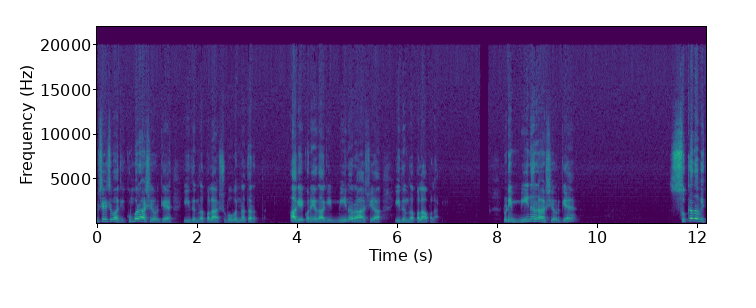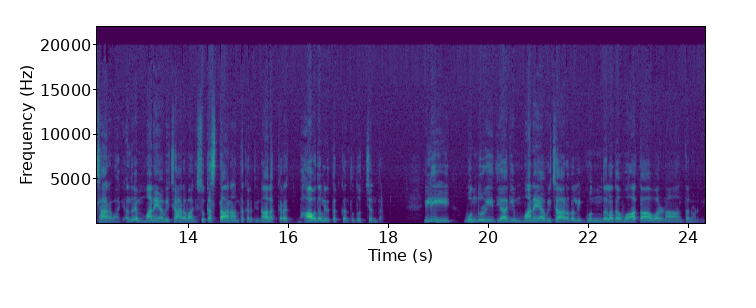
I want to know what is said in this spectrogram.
ವಿಶೇಷವಾಗಿ ಕುಂಭರಾಶಿಯವ್ರಿಗೆ ಈ ದಿನದ ಫಲ ಶುಭವನ್ನು ತರುತ್ತೆ. ಹಾಗೆ ಕೊನೆಯದಾಗಿ ಮೀನರಾಶಿಯ ಈ ದಿನದ ಫಲಾಫಲ. ನೋಡಿ ಮೀನರಾಶಿಯವ್ರಿಗೆ ಸುಖದ ವಿಚಾರವಾಗಿ, ಅಂದರೆ ಮನೆಯ ವಿಚಾರವಾಗಿ, ಸುಖಸ್ಥಾನ ಅಂತ ಕರಿತೀವಿ. ನಾಲ್ಕರ ಭಾವದಲ್ಲಿರ್ತಕ್ಕಂಥದ್ದು ಚಂದ್ರ. ಇಲ್ಲಿ ಒಂದು ರೀತಿಯಾಗಿ ಮನೆಯ ವಿಚಾರದಲ್ಲಿ ಗೊಂದಲದ ವಾತಾವರಣ ಅಂತ ನೋಡಿದ್ವಿ.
